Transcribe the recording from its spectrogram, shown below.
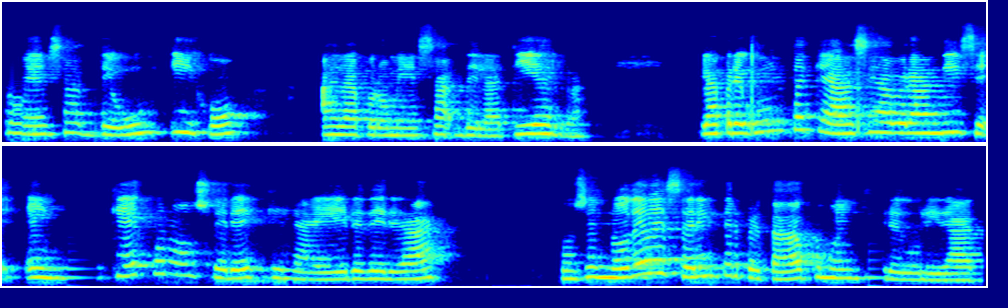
promesa de un hijo a la promesa de la tierra. La pregunta que hace Abraham dice, ¿en qué conoceré que la heredad? Entonces, no debe ser interpretada como incredulidad,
